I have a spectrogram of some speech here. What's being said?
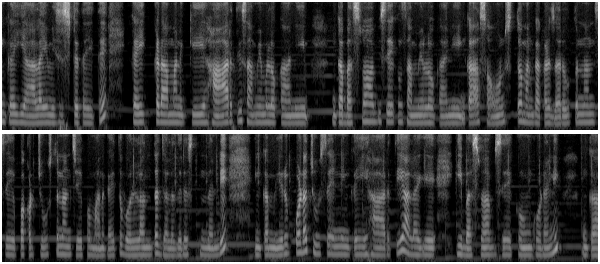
ఇంకా ఈ ఆలయం విశిష్టత అయితే ఇంకా ఇక్కడ మనకి హారతి సమయంలో కానీ, ఇంకా భస్మాభిషేకం సమయంలో కానీ, ఇంకా సౌండ్స్‌తో మనకు అక్కడ జరుగుతున్నంతసేపు అక్కడ చూస్తున్నంతసేపు మనకైతే ఒళ్ళంతా జలధరిస్తుందండి. ఇంకా మీరు కూడా చూసేయండి ఇంకా ఈ హారతి అలాగే ఈ భస్మాభిషేకం కూడాని. ఇంకా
